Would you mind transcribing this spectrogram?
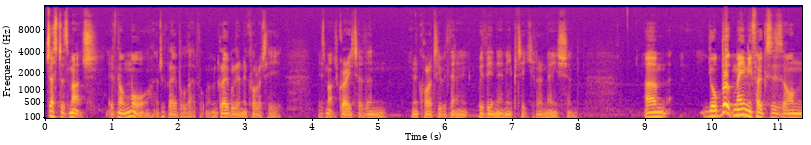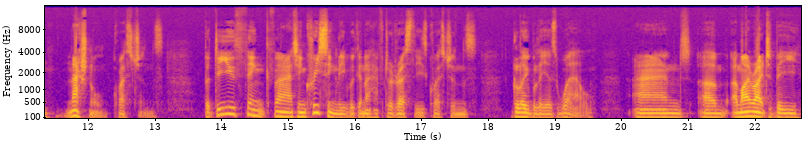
just as much, if not more, at a global level. I mean, global inequality is much greater than inequality within within any particular nation. Um, your book mainly focuses on national questions, but do you think that increasingly we're going to have to address these questions globally as well? And um, am I right to be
